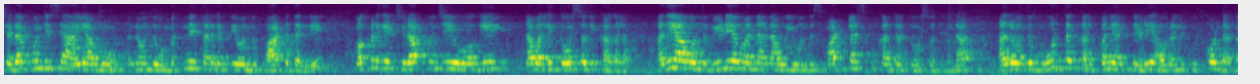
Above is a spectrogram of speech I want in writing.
ಚಿರಪುಂಜಿ ಸೆ ಹೂ ಅನ್ನೋ ಒಂದು ಒಂಬತ್ತನೇ ತರಗತಿಯ ಒಂದು ಪಾಠದಲ್ಲಿ ಮಕ್ಕಳಿಗೆ ಚಿರಾಪುಂಜಿ ಹೋಗಿ ನಾವು ಅಲ್ಲಿ ತೋರಿಸೋದಕ್ಕಾಗಲ್ಲ. ಅದೇ ಆ ಒಂದು ವಿಡಿಯೋವನ್ನು ನಾವು ಈ ಒಂದು ಸ್ಮಾರ್ಟ್ ಕ್ಲಾಸ್ ಮುಖಾಂತರ ತೋರಿಸೋದ್ರಿಂದ ಅದರ ಒಂದು ಮೂರ್ತ ಕಲ್ಪನೆ ಅಂತೇಳಿ ಅವರಲ್ಲಿ ಕುತ್ಕೊಂಡಾಗ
